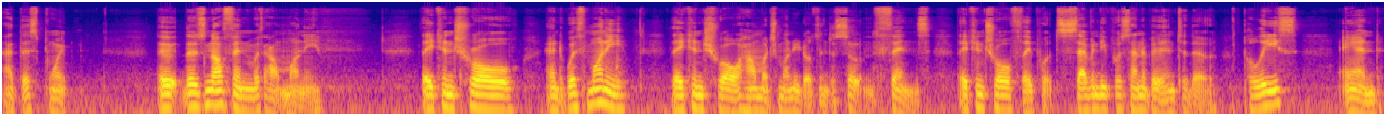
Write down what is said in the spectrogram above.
at this point. There, there's nothing without money. They control and with money they control how much money goes into certain things. They control if they put 70% of it into the police and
